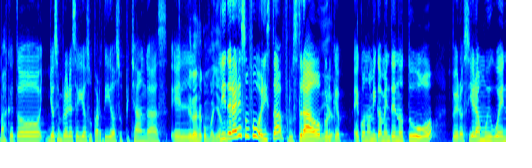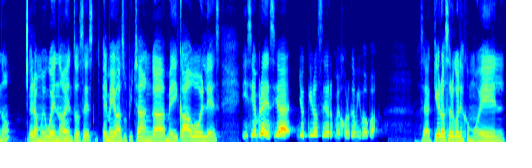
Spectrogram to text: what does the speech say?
más que todo, yo siempre le he seguido a sus partidos, a sus pichangas. Él, Eras de acompañarlo. Literal es un futbolista frustrado porque económicamente no tuvo, pero sí era muy bueno. Era muy bueno, entonces él me llevaba a sus pichangas, me dedicaba goles y siempre decía, yo quiero ser mejor que mi papá. O sea, quiero hacer goles como él,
